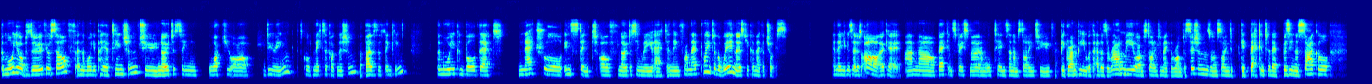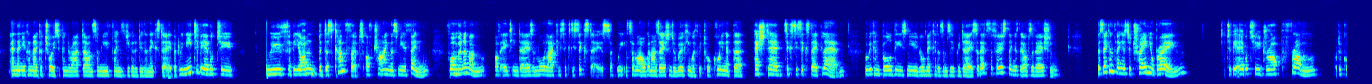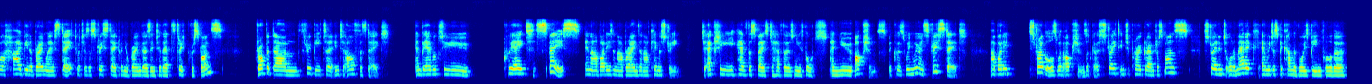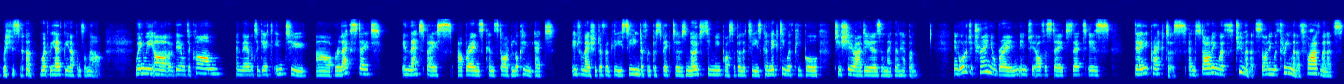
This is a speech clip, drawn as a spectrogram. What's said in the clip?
the more you observe yourself and the more you pay attention to noticing what you are doing, it's called metacognition, above the thinking, the more you can build that natural instinct of noticing where you're at. And then from that point of awareness, you can make a choice. And then you can say, this, oh, ah, okay, I'm now back in stress mode. I'm all tense and I'm starting to be grumpy with others around me, or I'm starting to make the wrong decisions, or I'm starting to get back into that busyness cycle. And then you can make a choice. You can write down some new things that you're going to do the next day. But we need to be able to move beyond the discomfort of trying this new thing for a minimum of 18 days and more likely 66 days. We, some of our organizations we're working with, we're talk, calling it the hashtag 66 day plan, where we can build these new little mechanisms every day. So that's the first thing is the observation. The second thing is to train your brain to be able to drop from what we call a high beta brainwave state, which is a stress state when your brain goes into that threat response, drop it down through beta into alpha state and be able to create space in our bodies and our brains and our chemistry to actually have the space to have those new thoughts and new options. Because when we're in stress state, our body struggles with options. It goes straight into programmed response, straight into automatic, and we just become we've always been for the reason what we have been up until now. When we are uh, be able to calm and we're able to get into our relaxed state, in that space, our brains can start looking at information differently, seeing different perspectives, noticing new possibilities, connecting with people to share ideas and make that happen. In order to train your brain into alpha states, that is daily practice and starting with two minutes, starting with three minutes, five minutes,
